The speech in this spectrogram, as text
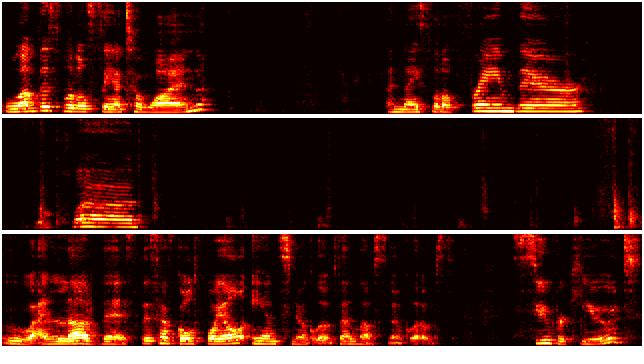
Love this little Santa one. A nice little frame there. Some plaid. Ooh, I love this. This has gold foil and snow globes. I love snow globes. Super cute.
